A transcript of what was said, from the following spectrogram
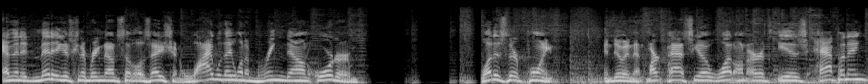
and then admitting it's going to bring down civilization? Why would they want to bring down order? What is their point? in doing that. Mark Passio, what on earth is happening?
